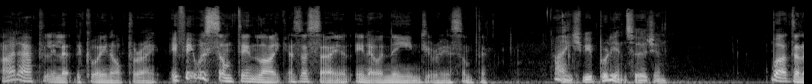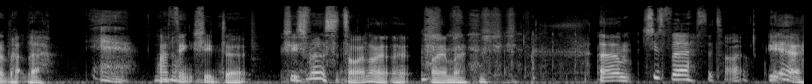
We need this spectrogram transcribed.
I'd happily let the Queen operate if it was something like, as I say, a, you know, a knee injury or something. I think she'd be a brilliant surgeon. Well, I don't know about that. Yeah. I think she'd. Uh, she's versatile. I, I, I imagine. um, She's versatile. yeah,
